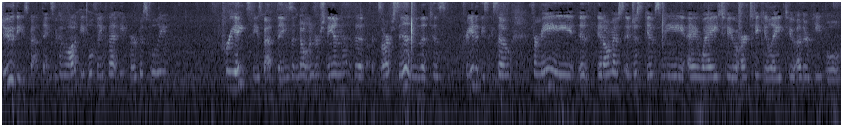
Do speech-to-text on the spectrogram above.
do these bad things? Because a lot of people think that he purposefully creates these bad things and don't understand that it's our sin that has created these things. So for me, it, it almost it just gives me a way to articulate to other people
